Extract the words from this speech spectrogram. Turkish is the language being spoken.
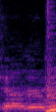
Gel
